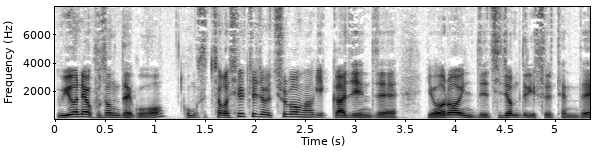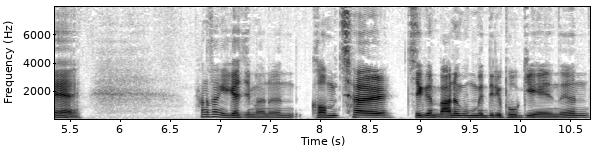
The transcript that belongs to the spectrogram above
위원회가 구성되고 공수처가 실질적으로 출범하기까지 이제 여러 이제 지점들이 있을 텐데 항상 얘기하지만은 검찰 지금 많은 국민들이 보기에는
